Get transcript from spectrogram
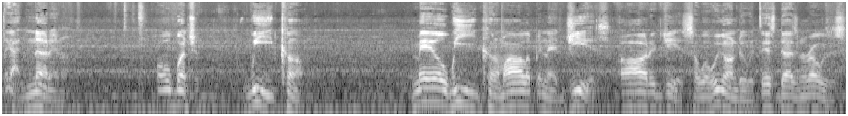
They got nut in them. Whole bunch of weed cum. Male weed come all up in that jizz. All the jizz. So what we're gonna do with this dozen roses,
